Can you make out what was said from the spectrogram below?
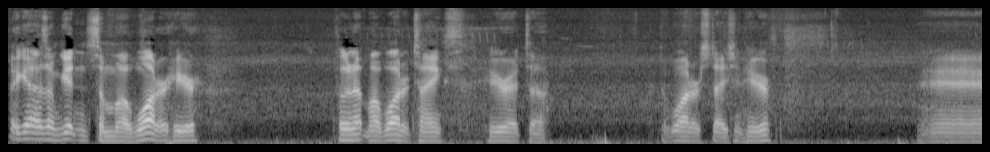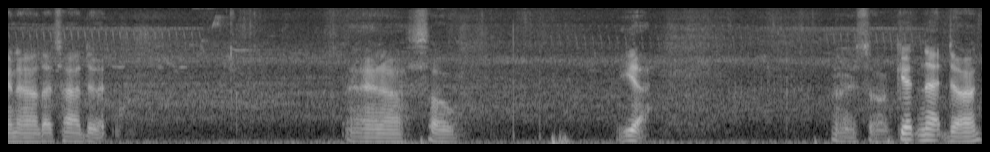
Hey guys I'm getting some uh, water here. Filling up my water tanks here at uh, the water station here. And uh, that's how I do it and uh, so yeah. All right so getting that done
